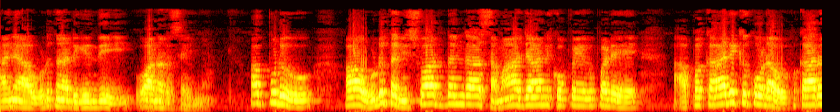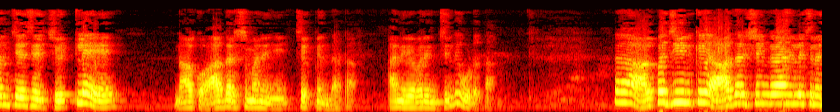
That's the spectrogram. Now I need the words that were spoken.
అని ఆ ఉడతను అడిగింది వానర సైన్యం. అప్పుడు ఆ ఉడత నిస్వార్థంగా సమాజానికి ఉపయోగపడే అపకారికి కూడా ఉపకారం చేసే చెట్లే నాకు ఆదర్శమని చెప్పిందట అని వివరించింది ఉడత. అల్పజీవికి ఆదర్శంగా నిలిచిన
